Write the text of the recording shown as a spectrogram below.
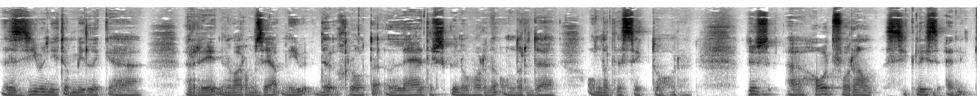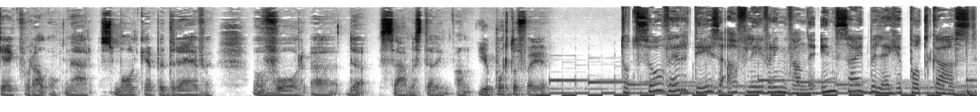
zien we niet onmiddellijk uh, redenen waarom zij opnieuw de grote leiders kunnen worden onder de, onder de sectoren. Dus uh, houd vooral cyclisch en kijk vooral ook naar small cap bedrijven voor uh, de samenstelling van je portefeuille. Tot zover deze aflevering van de Inside Beleggen podcast.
